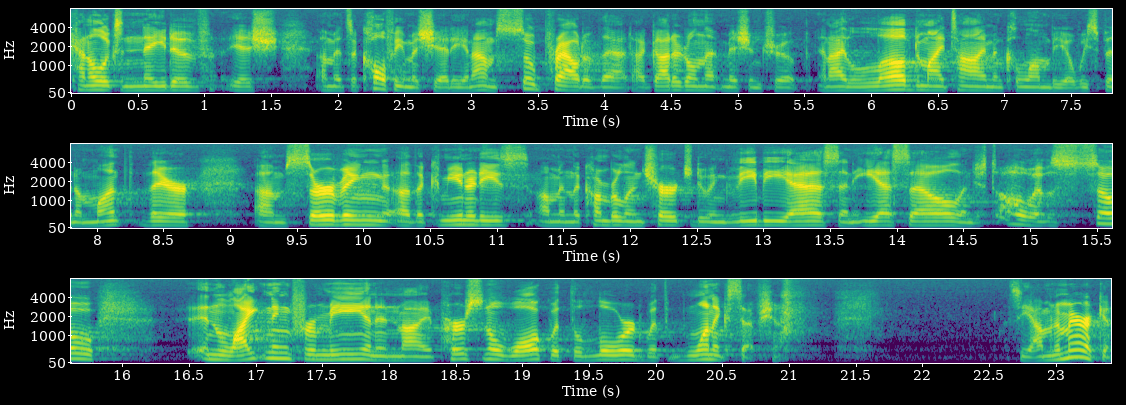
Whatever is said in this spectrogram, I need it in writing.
kind of looks native ish, um, it's a coffee machete, and I'm so proud of that. I got it on that mission trip, and I loved my time in Colombia. We spent a month there um, serving uh, the communities um, in the Cumberland Church, doing VBS and ESL, and just, oh, it was so enlightening for me and in my personal walk with the Lord, with one exception. See, I'm an American.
